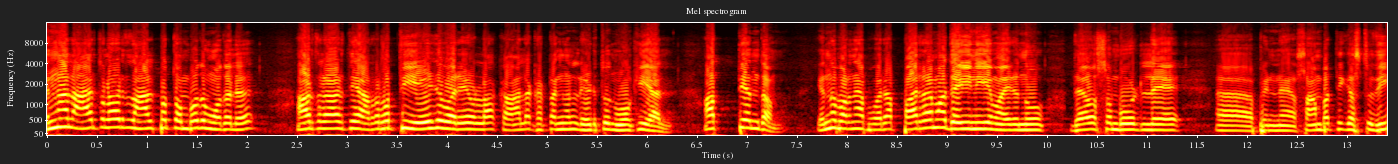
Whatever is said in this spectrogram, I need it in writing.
എന്നാൽ ആയിരത്തി തൊള്ളായിരത്തി നാൽപ്പത്തൊമ്പത് മുതൽ ആയിരത്തി തൊള്ളായിരത്തി അറുപത്തി ഏഴ് വരെയുള്ള കാലഘട്ടങ്ങൾ എടുത്തു നോക്കിയാൽ അത്യന്തം എന്ന് പറഞ്ഞാൽ പോരാ പരമദയനീയമായിരുന്നു ദേവസ്വം ബോർഡിലെ പിന്നെ സാമ്പത്തിക സ്ഥിതി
